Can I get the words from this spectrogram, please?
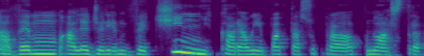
avem alegeri în vecini care au impact asupra noastră,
